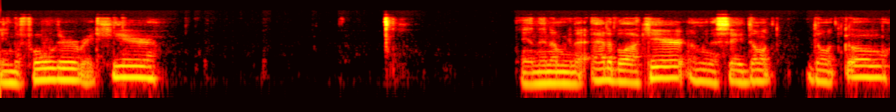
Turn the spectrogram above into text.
in the folder right here. And then I'm going to add a block here. I'm going to say don't don't go.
